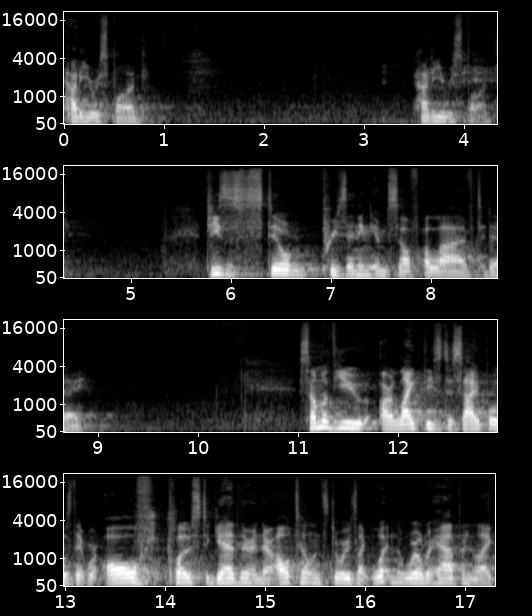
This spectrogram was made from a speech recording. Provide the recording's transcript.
How do you respond? How do you respond? Jesus is still presenting himself alive today. Some of you are like these disciples that were all close together and they're all telling stories like, what in the world are happening? Like,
